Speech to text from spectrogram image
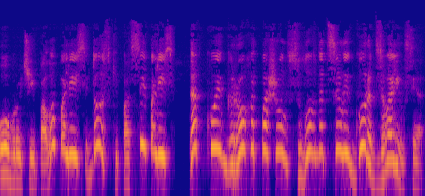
Обручи полопались, доски посыпались, такой грохот пошел, словно целый город завалился.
